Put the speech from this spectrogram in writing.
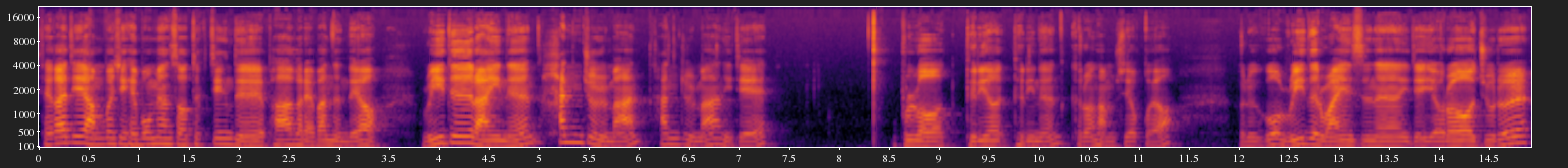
세 가지 한 번씩 해보면서 특징들 파악을 해봤는데요. Read line은 한 줄만 한 줄만 이제 불러 드리는 그런 함수였고요. 그리고 read lines는 이제 여러 줄을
